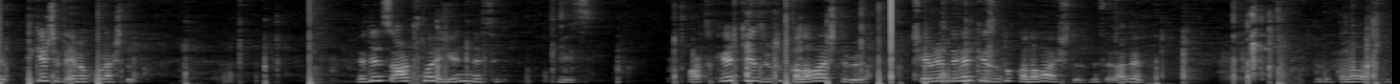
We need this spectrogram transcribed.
E, gerçekten emek uğraştım. Nedense artık var ya yeni nesil biz. Artık herkes YouTube kanalı açtı be. Çevremde herkes YouTube kanalı açtı. Mesela ben. YouTube kanalı açtım.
